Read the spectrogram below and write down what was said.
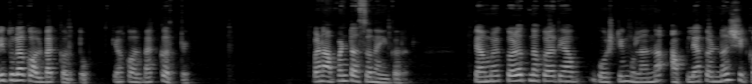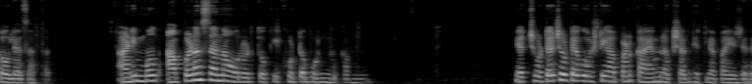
मी तुला कॉलबॅक करतो किंवा कॉलबॅक करते. पण आपण तसं नाही करत. त्यामुळे कळत नकळत या गोष्टी मुलांना आपल्याकडनं शिकवल्या जातात. आणि मग आपणच त्यांना ओरडतो की खोटं बोलू नका म्हणून. या छोट्या छोट्या गोष्टी आपण कायम लक्षात घेतल्या पाहिजेत.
